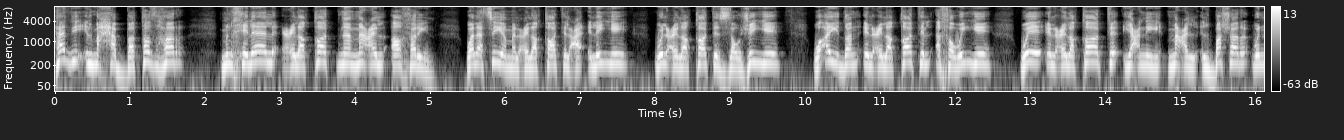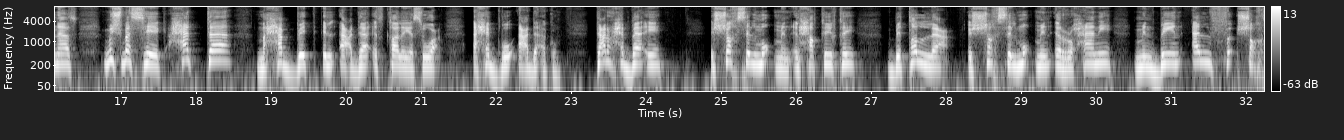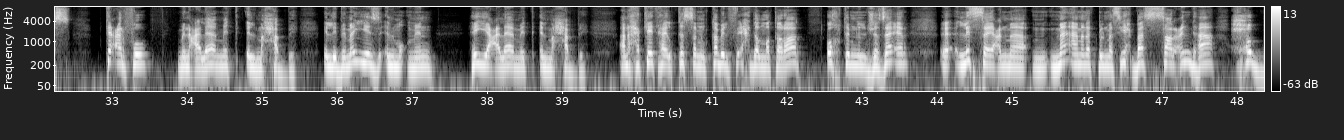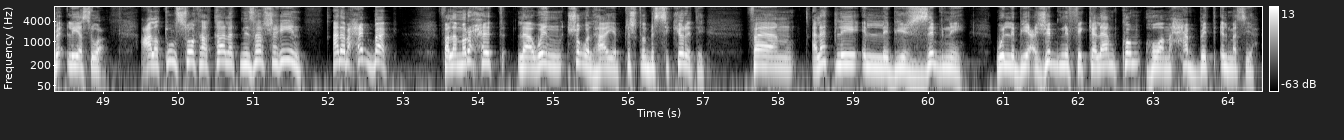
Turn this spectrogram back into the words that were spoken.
هذه المحبة تظهر من خلال علاقاتنا مع الآخرين ولا سيما العلاقات العائلية والعلاقات الزوجية وأيضا العلاقات الأخوية والعلاقات يعني مع البشر والناس. مش بس هيك حتى محبة الأعداء إذ قال يسوع أحبوا أعداءكم. تعرف أحبائي الشخص المؤمن الحقيقي بيطلع الشخص المؤمن الروحاني من بين ألف شخص. تعرفوا من علامة المحبة. اللي بيميز المؤمن هي علامة المحبة. أنا حكيت هاي القصة من قبل في إحدى المطارات. أختي من الجزائر آه، لسه يعني ما ما آمنت بالمسيح بس صار عندها حب ليسوع. على طول صوتها قالت نزار شاهين أنا بحبك. فلما رحت لوين شغل هاي بتشتغل بال security. فقالت لي اللي بيجذبني واللي بيعجبني في كلامكم هو محبة المسيح.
